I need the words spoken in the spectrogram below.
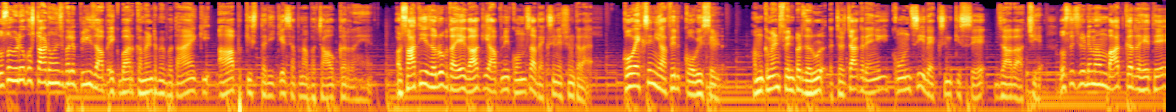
दोस्तों, वीडियो को स्टार्ट होने से पहले प्लीज़ आप एक बार कमेंट में बताएँ कि आप किस तरीके से अपना बचाव कर रहे हैं। और साथ ही ये ज़रूर बताइएगा कि आपने कौन सा वैक्सीनेशन कराया? कोवैक्सीन या फिर कोविशील्ड हम कमेंट्स में इन पर ज़रूर चर्चा करेंगे कि कौन सी वैक्सीन किससे ज़्यादा अच्छी है। दोस्तों, इस वीडियो में हम बात कर रहे थे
